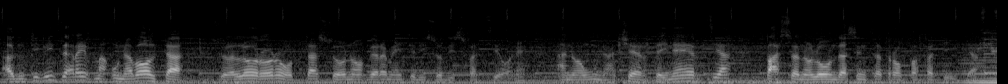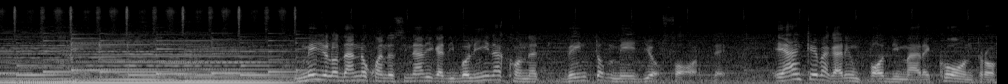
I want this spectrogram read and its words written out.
ad utilizzare, ma una volta sulla loro rotta sono veramente di soddisfazione. Hanno una certa inerzia, passano l'onda senza troppa fatica. Meglio lo danno quando si naviga di bolina con vento medio forte e anche magari un po' di mare contro.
